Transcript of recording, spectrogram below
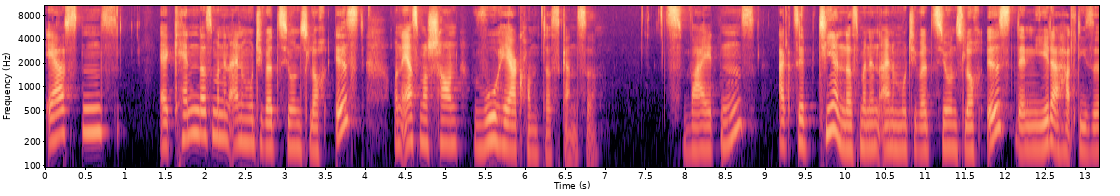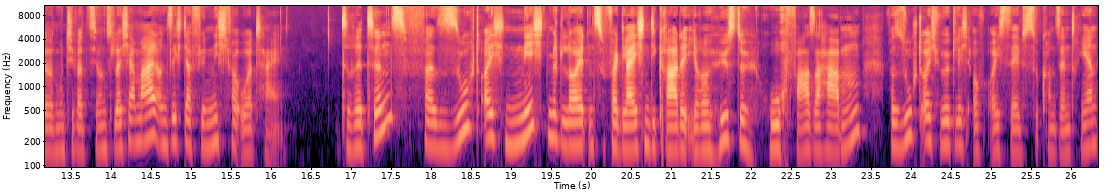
erstens, erkennen, dass man in einem Motivationsloch ist und erstmal schauen, woher kommt das Ganze. Zweitens, akzeptieren, dass man in einem Motivationsloch ist, denn jeder hat diese Motivationslöcher mal und sich dafür nicht verurteilen. Drittens, versucht euch nicht mit Leuten zu vergleichen, die gerade ihre höchste Hochphase haben. Versucht euch wirklich auf euch selbst zu konzentrieren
